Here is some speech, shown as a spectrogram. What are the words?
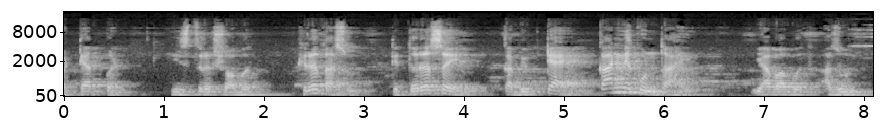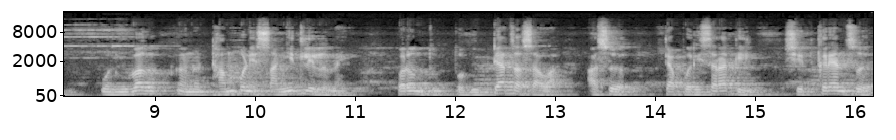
पट्ट्यात पण हिंस्त्र शोभत फिरत असून ते तरस आहे का बिबट्या आहे का अन्य कोणतं आहे याबाबत अजून वन विभागानं ठामपणे सांगितलेलं नाही. परंतु तो बिबट्याच असावा असं त्या परिसरातील शेतकऱ्यांचं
